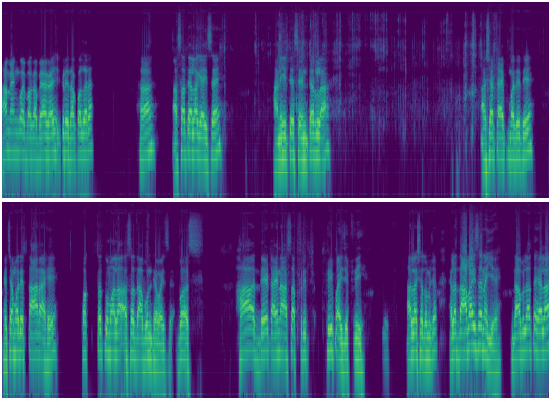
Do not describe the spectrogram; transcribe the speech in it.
हा मँगो आहे बघा बॅग आहे. इकडे दाखवा जरा. हा असा त्याला घ्यायचा आहे आणि इथे सेंटरला अशा टाईपमध्ये ते ह्याच्यामध्ये तार आहे. फक्त तुम्हाला असं दाबून ठेवायचं बस. हा डेट आहे ना असा फ्री फ्री पाहिजे फ्री आला लक्षात तुमच्या? ह्याला दाबायचं नाहीये. दाबला तर ह्याला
